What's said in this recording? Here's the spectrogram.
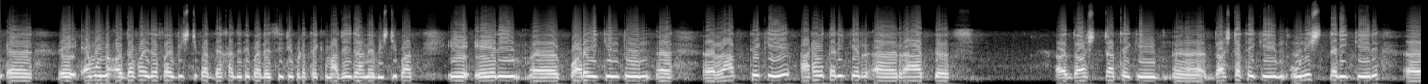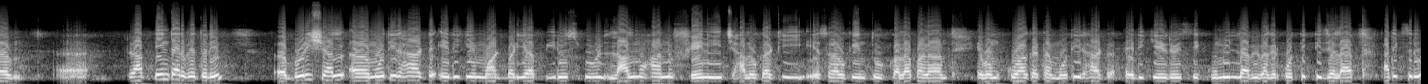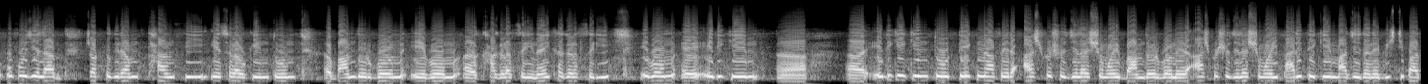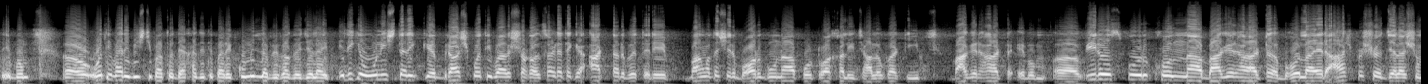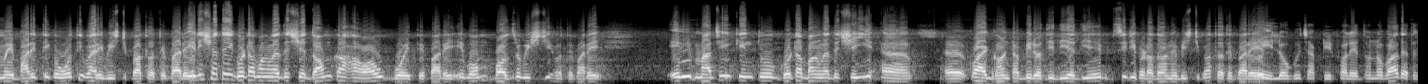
এমন দফায় দফায় বৃষ্টিপাত দেখা যেতে পারে। সিটিপেটা থেকে মাঝারি ধরনের বৃষ্টিপাত এর পরেই কিন্তু রাত থেকে আঠারো তারিখের রাত দশটা থেকে দশটা থেকে উনিশ তারিখের রাত তিনটার ভেতরে বরিশাল মতিরহাট, এদিকে মঠবাড়িয়া, পিরোজপুর, লালমোহন, ফেনী, ঝালকাঠি, এছাড়াও কিন্তু কলাপাড়া এবং কুয়াকাটা, মতিরহাট, এদিকে রয়েছে কুমিল্লা বিভাগের প্রত্যেকটি জেলা কাটিকসের উপজেলা, চট্টগ্রাম, থানসি, এছাড়াও কিন্তু বান্দরবন এবং খাগড়াছড়ি নাই খাগড়াছড়ি এবং এদিকে এদিকে কিন্তু টেকনাফের আশপাশের জেলার সময় বান্দরবনের আশপাশের জেলার সময় ভারী থেকে মাঝে ধরনের বৃষ্টিপাত এবং অতি ভারী বৃষ্টিপাতও দেখা যেতে পারে কুমিল্লা বিভাগের জেলায়। এদিকে উনিশ তারিখ বৃহস্পতিবার সকাল ছয়টা থেকে আটটার ভেতরে বাংলাদেশের বরগুনা, পটুয়াখালী, ঝালকাঠি, বাগেরহাট এবং পিরোজপুর, খুলনা, বাগেরহাট ভোলায়ের আশপাশের জেলার সময় ভারী থেকে অতি ভারী বৃষ্টিপাত হতে পারে। এর সাথে গোটা বাংলাদেশে দমকা হাওয়াও বইতে পারে এবং বজ্রবৃষ্টি হতে পারে। এর মাঝেই কিন্তু গোটা বাংলাদেশেই কয়েক ঘণ্টা বিরতি দিয়ে দিয়ে সিটি পড়া ধরনের বৃষ্টিপাত হতে পারে। এই লঘুচাপটির ফলে ধন্যবাদ। এত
